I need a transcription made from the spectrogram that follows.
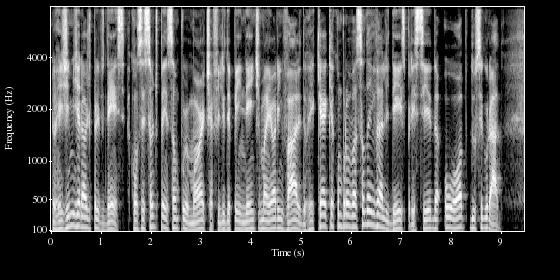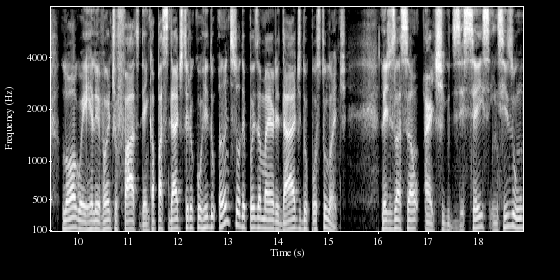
No regime geral de previdência, a concessão de pensão por morte a filho dependente maior inválido requer que a comprovação da invalidez preceda o óbito do segurado. Logo, é irrelevante o fato de a incapacidade ter ocorrido antes ou depois da maioridade do postulante. Legislação, artigo 16, inciso 1,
